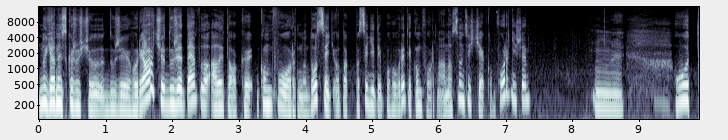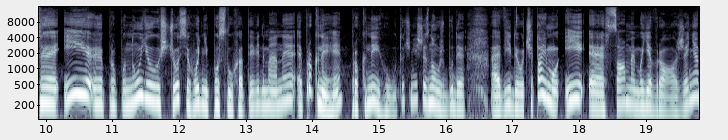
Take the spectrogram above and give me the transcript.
ну я не скажу, що дуже горячо, дуже тепло, але так, комфортно, досить отак посидіти, поговорити комфортно. А на сонці ще комфортніше. От е, і е, пропоную, що сьогодні послухати від мене е, про книги, про книгу, точніше, знову ж буде відео читаємо, і саме моє враження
